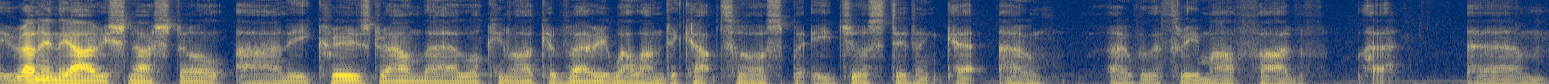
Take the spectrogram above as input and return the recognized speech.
he ran in the Irish National and he cruised around there looking like a very well handicapped horse, but he just didn't get home over the three mile five there um,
